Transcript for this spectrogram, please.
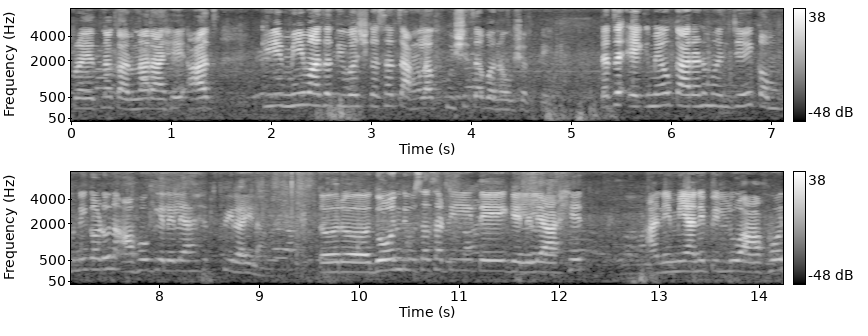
प्रयत्न करणार आहे आज की मी माझा दिवस कसा चांगला खुशीचा बनवू शकते. त्याचं एकमेव कारण म्हणजे कंपनीकडून आहो गेलेले आहेत फिरायला. तर दोन दिवसासाठी ते गेलेले आहेत. आणि मी आणि पिल्लू आहोत.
